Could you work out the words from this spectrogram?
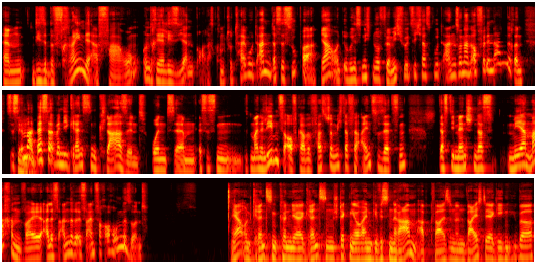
ähm, diese befreiende Erfahrung und realisieren, boah, das kommt total gut an, das ist super. Ja, und übrigens nicht nur für mich fühlt sich das gut an, sondern auch für den anderen. Es ist mhm. immer besser, wenn die Grenzen klar sind. Und ähm, es ist ein, meine Lebensaufgabe fast schon, mich dafür einzusetzen, dass die Menschen das mehr machen, weil alles andere ist einfach auch ungesund. Ja, und Grenzen können ja, Grenzen stecken ja auch einen gewissen Rahmen ab quasi. Und dann weiß der Gegenüber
